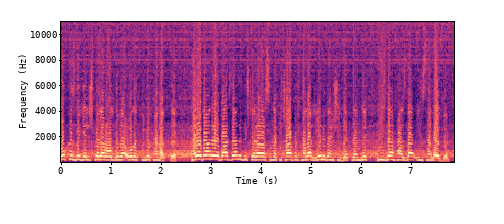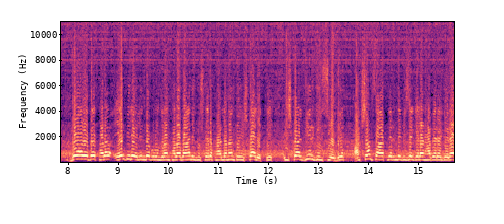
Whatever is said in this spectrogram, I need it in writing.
çok hızlı gelişmeler oldu ve oluk gibi kan aktı. Ve Barzani güçleri arasındaki çarpışmalar yeniden şiddetlendi. Yüzden fazla insan öldü. Bu arada Erbil'i elinde bulunduran Talabani güçleri parlamentoyu işgal etti. İşgal bir gün sürdü. Akşam saatlerinde bize gelen habere göre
